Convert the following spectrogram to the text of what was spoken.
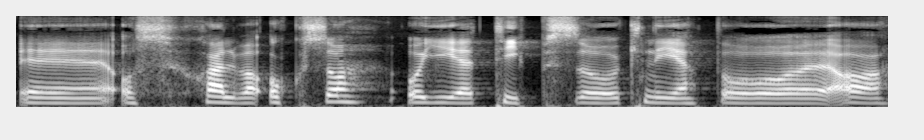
eh, oss själva också och ger tips och knep och ja.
